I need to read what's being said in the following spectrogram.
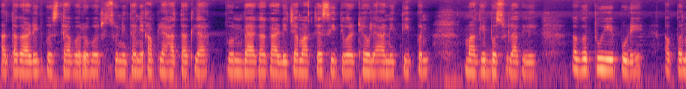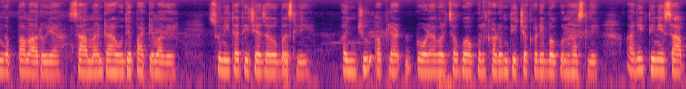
आता गाडीत बसल्याबरोबर सुनीताने आपल्या हातातल्या दोन बॅगा गाडीच्या मागच्या सीटवर ठेवल्या आणि ती पण मागे बसू लागली. अगं तू ये पुढे. आपण गप्पा मारूया. सामान राहू दे पाठीमागे. सुनीता तिच्याजवळ बसली. अंजू आपल्या डोळ्यावरचा गॉगल काढून तिच्याकडे बघून हसली आणि तिने साप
